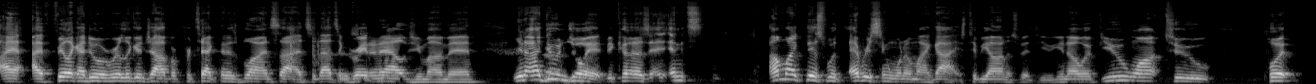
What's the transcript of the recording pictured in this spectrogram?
I I feel like I do a really good job of protecting his blind side. So that's a great analogy, my man. You know, I do enjoy it because and it's I'm like this with every single one of my guys, to be honest with you. You know, if you want to put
